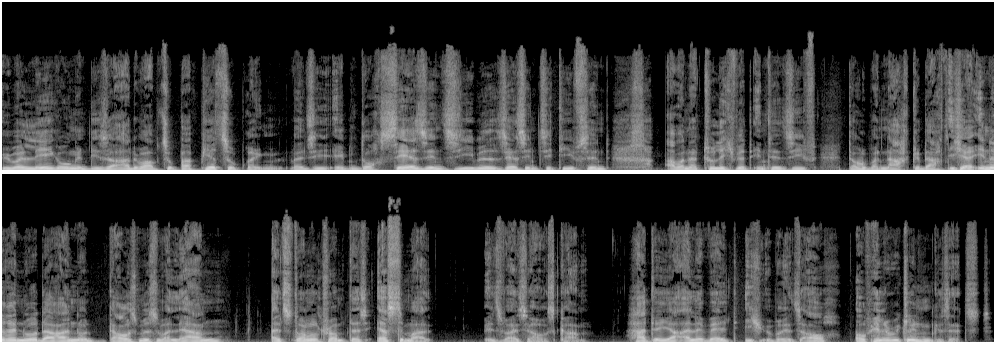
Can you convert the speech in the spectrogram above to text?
Überlegungen dieser Art überhaupt zu Papier zu bringen, weil sie eben doch sehr sensibel, sehr sensitiv sind. Aber natürlich wird intensiv darüber nachgedacht. Ich erinnere nur daran, und daraus müssen wir lernen, als Donald Trump das erste Mal ins Weiße Haus kam, hatte ja alle Welt, ich übrigens auch, auf Hillary Clinton gesetzt.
